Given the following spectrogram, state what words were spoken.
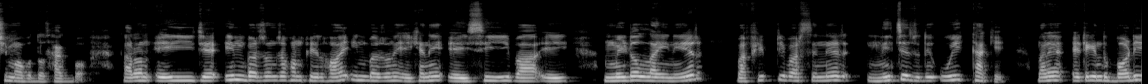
সীমাবদ্ধ থাকব। কারণ এই যে ইনভার্জন যখন ফেল হয় ইনভার্জনে এইখানে এই সি বা এই মিডল লাইনের বা ফিফটি পার্সেন্টের নিচে যদি উইক থাকে মানে এটা কিন্তু বডি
